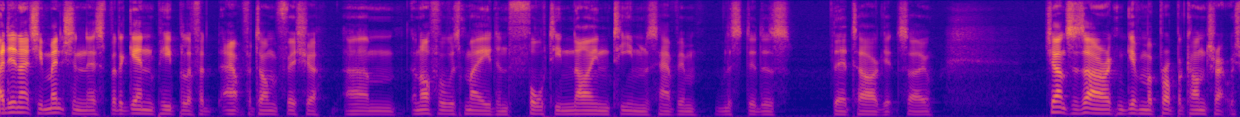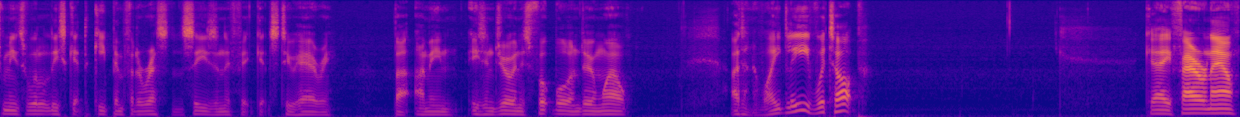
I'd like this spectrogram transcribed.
I didn't actually mention this, but again, people are for, out for Tom Fisher. Um, an offer was made, and 49 teams have him listed as their target. So chances are I can give him a proper contract, which means we'll at least get to keep him for the rest of the season if it gets too hairy. But I mean, he's enjoying his football and doing well. I don't know why he'd leave. We're top. Okay, Farrell now.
